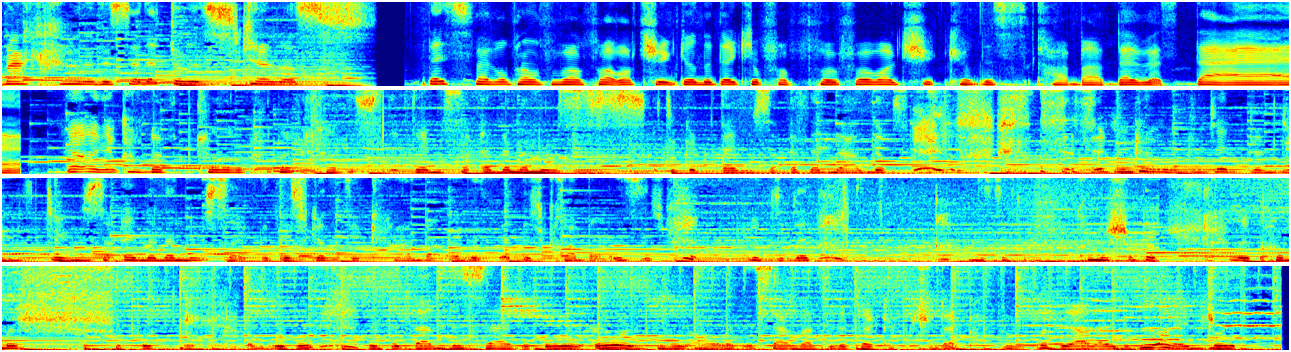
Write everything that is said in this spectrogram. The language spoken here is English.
back to the senator scandals. Thanks for, for, for, for watching and thank you for, for, for watching this combat. That was that. Now you come back, come back, things and the news. It's good things and then the news. It's a good then the. Like this gonna take combat and this is this. Commercial break, the commercial break the book, with that decided all, all doing all not going to take a but the other, I enjoy.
